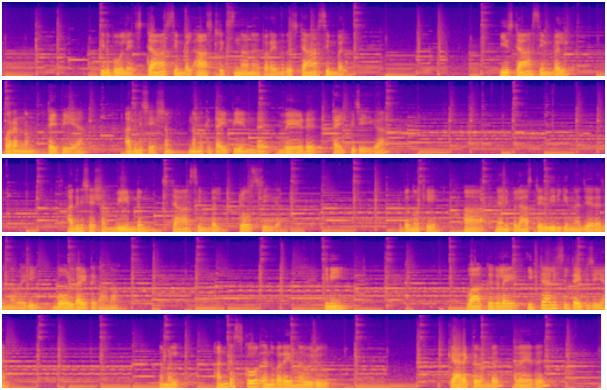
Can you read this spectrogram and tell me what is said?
ഇതുപോലെ സ്റ്റാർ സിമ്പൽ ആസ്ട്രിക്സ് എന്നാണ് പറയുന്നത് സ്റ്റാർ സിമ്പൽ ഈ സ്റ്റാർ സിമ്പൽ ഒരെണ്ണം ടൈപ്പ് ചെയ്യുക. അതിനുശേഷം നമുക്ക് ടൈപ്പ് ചെയ്യേണ്ട വേഡ് ടൈപ്പ് ചെയ്യുക. അതിനുശേഷം വീണ്ടും സ്റ്റാർ സിമ്പൽ ക്ലോസ് ചെയ്യുക. ഇപ്പം നോക്കിയേ. ഞാനിപ്പോൾ ലാസ്റ്റ് എഴുതിയിരിക്കുന്ന ജയരാജ് എന്ന വരി ബോൾഡായിട്ട് കാണാം. ഇനി വാക്കുകളെ ഇറ്റാലിക്സിൽ ടൈപ്പ് ചെയ്യാൻ നമ്മൾ അണ്ടർസ്കോർ എന്ന് പറയുന്ന ഒരു ക്യാരക്ടറുണ്ട് അതായത്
